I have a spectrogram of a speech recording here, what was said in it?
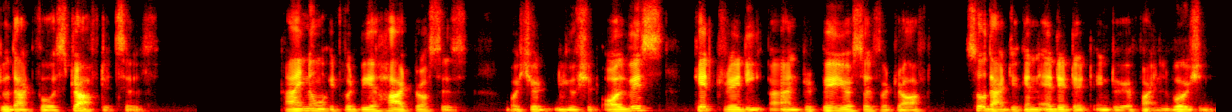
to that first draft itself. I know it would be a hard process, but should, you should always get ready and prepare yourself a draft so that you can edit it into your final version.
